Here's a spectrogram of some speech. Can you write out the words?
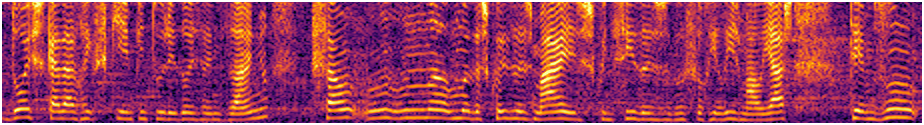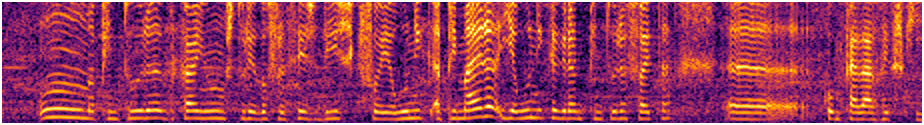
dois cadáveres ski em pintura e dois em desenho, que são uma, uma das coisas mais conhecidas do surrealismo. Aliás, temos um, uma pintura de quem um historiador francês diz que foi a, única, a primeira e a única grande pintura feita uh, como cadáver ski,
